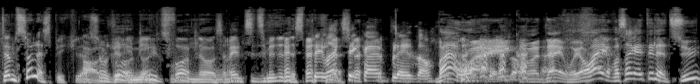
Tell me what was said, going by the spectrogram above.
T'aimes ça la Ah, spéculation, écoute, Jérémy? t'as eu du fun, là. Ça fait un petit 10 minutes de C'est vrai que spéculation. c'est quand même plaisant. Ben ouais, on va s'arrêter là-dessus.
